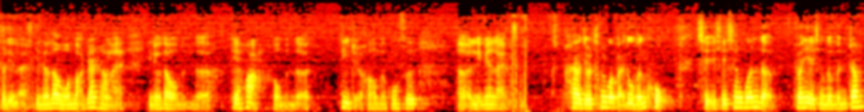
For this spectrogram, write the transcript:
这里来，引流到我们网站上来，引流到我们的电话和我们的。地址和我们公司，呃，里面来，还有就是通过百度文库写一些相关的专业性的文章，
